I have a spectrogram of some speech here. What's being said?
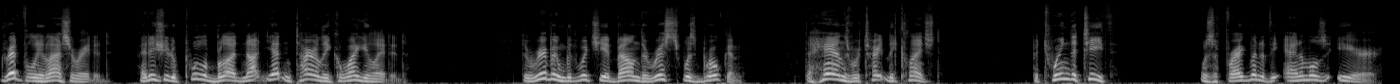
dreadfully lacerated, had issued a pool of blood not yet entirely coagulated. The ribbon with which he had bound the wrists was broken. The hands were tightly clenched, between the teeth was a fragment of the animal's ear.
